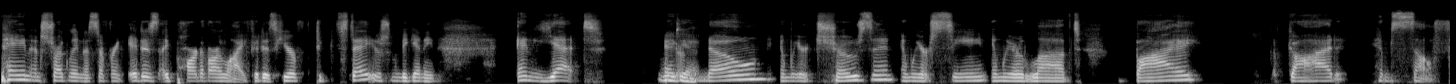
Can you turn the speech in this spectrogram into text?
pain and struggling and suffering, it is a part of our life. It is here to stay. It is from the beginning. And yet, we and are yet. known and we are chosen and we are seen and we are loved by God Himself.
